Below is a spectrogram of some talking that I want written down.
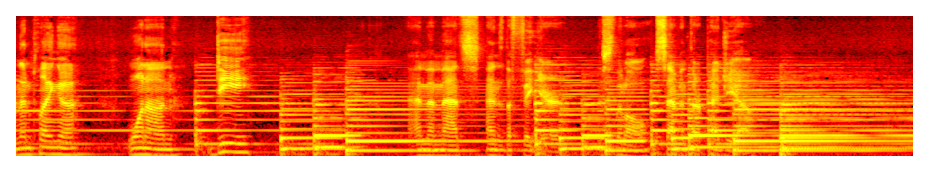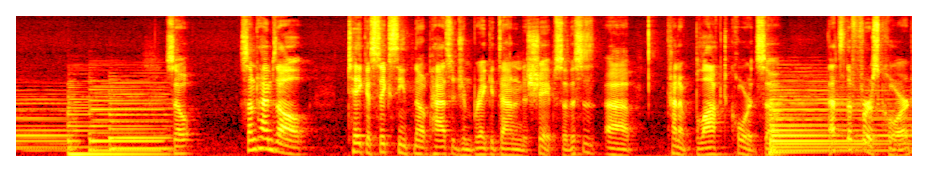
and then playing a one on D, and then that's ends the figure, this little seventh arpeggio. So sometimes I'll take a 16th note passage and break it down into shapes. So this is a kind of blocked chord. So that's the first chord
